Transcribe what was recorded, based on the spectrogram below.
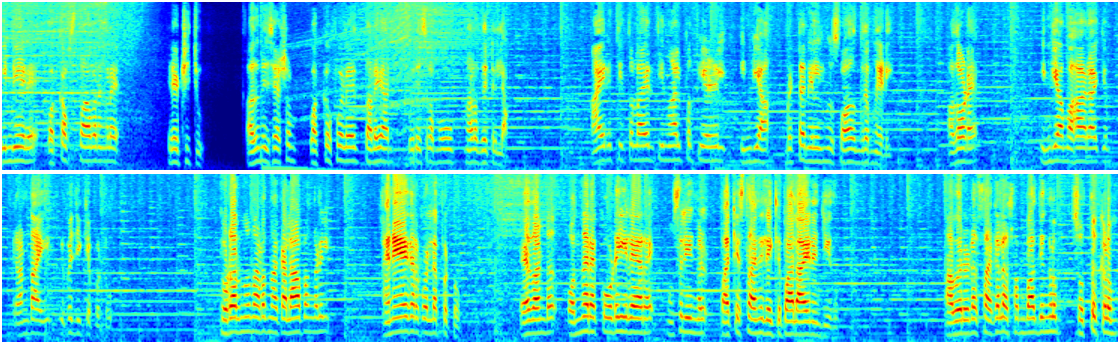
ഇന്ത്യയിലെ വഖഫ് സ്ഥാപനങ്ങളെ രക്ഷിച്ചു. അതിനുശേഷം വഖഫുകളെ തടയാൻ ഒരു ശ്രമവും നടന്നിട്ടില്ല. ആയിരത്തി തൊള്ളായിരത്തി നാൽപ്പത്തി ഏഴിൽ ഇന്ത്യ ബ്രിട്ടനിൽ നിന്ന് സ്വാതന്ത്ര്യം നേടി. അതോടെ ഇന്ത്യ മഹാരാജ്യം രണ്ടായി വിഭജിക്കപ്പെട്ടു. തുടർന്ന് നടന്ന കലാപങ്ങളിൽ അനേകർ കൊല്ലപ്പെട്ടു. ഏതാണ്ട് ഒന്നര കോടിയിലേറെ മുസ്ലിങ്ങൾ പാകിസ്ഥാനിലേക്ക് പലായനം ചെയ്തു. അവരുടെ സകല സമ്പാദ്യങ്ങളും സ്വത്തുക്കളും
